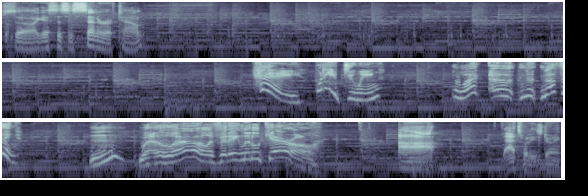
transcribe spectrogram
So I guess this is center of town. Doing? What? Uh, n nothing. Hmm? Well, well, if it ain't little Karol. Ah, that's what he's doing.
